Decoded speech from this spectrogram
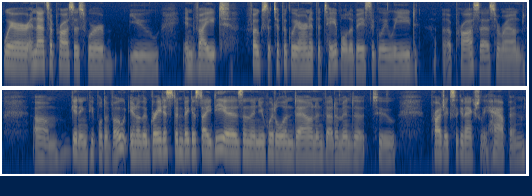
where and that's a process where you invite folks that typically aren't at the table to basically lead a process around um, getting people to vote. You know, the greatest and biggest ideas, and then you whittle them down and vet them into to projects that can actually happen.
